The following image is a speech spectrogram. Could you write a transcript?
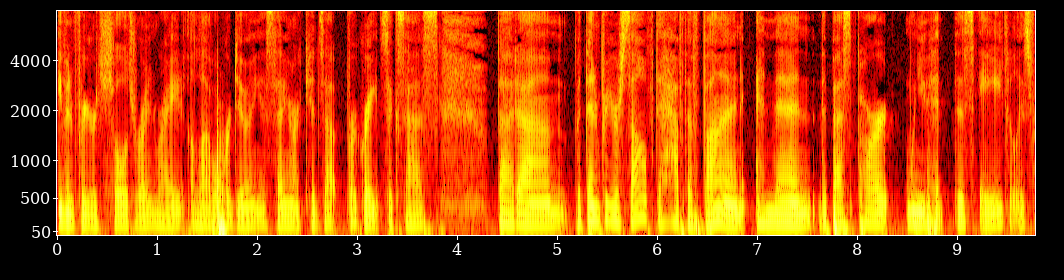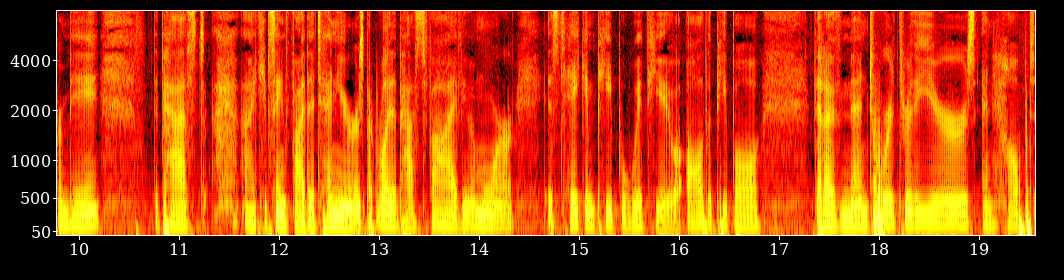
even for your children, right? A lot of what we're doing is setting our kids up for great success. But um, but then for yourself to have the fun, and then the best part when you hit this age, at least for me, the past, I keep saying five to 10 years, but really the past five, even more, is taking people with you. All the people that I've mentored through the years and helped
